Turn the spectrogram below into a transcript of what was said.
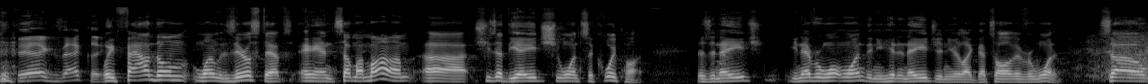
yeah, exactly. We found them one with zero steps, and so my mom, uh, she's at the age she wants a koi pond. There's an age you never want one, then you hit an age and you're like, that's all I've ever wanted. So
